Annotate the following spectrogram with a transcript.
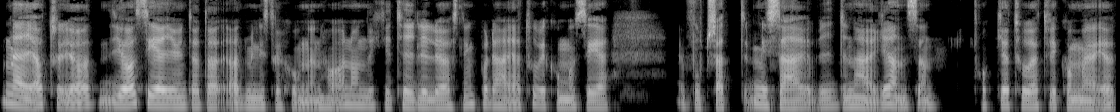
Nej, jag, tror, jag, jag ser ju inte att administrationen har någon riktigt tydlig lösning på det här. Jag tror vi kommer att se fortsatt misär vid den här gränsen. Och jag tror att vi kommer,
